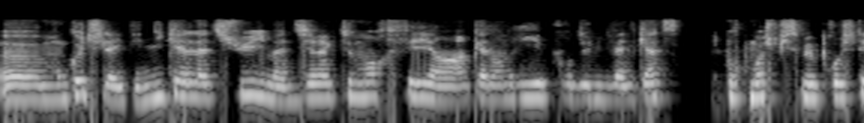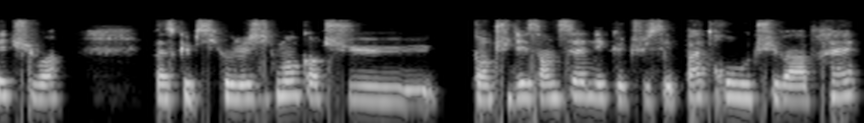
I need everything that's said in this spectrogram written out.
mon coach il a été nickel là-dessus, il m'a directement refait un calendrier pour 2024 pour que moi je puisse me projeter, tu vois. Parce que psychologiquement, quand tu, quand tu descends de scène et que tu sais pas trop où tu vas après,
